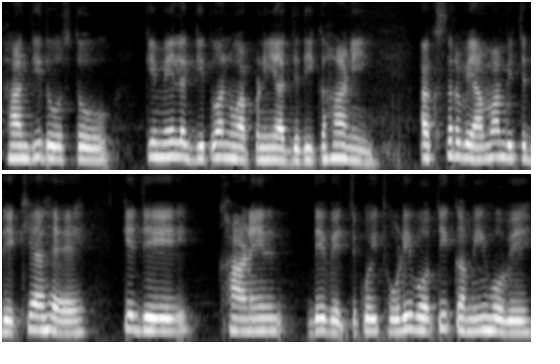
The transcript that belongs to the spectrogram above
ਹਾਂਜੀ ਦੋਸਤੋ, ਕਿਵੇਂ ਲੱਗੀ ਤੁਹਾਨੂੰ ਆਪਣੀ ਅੱਜ ਦੀ ਕਹਾਣੀ? ਅਕਸਰ ਵਿਆਹਾਂ ਵਿੱਚ ਦੇਖਿਆ ਹੈ ਕਿ ਜੇ ਖਾਣੇ ਦੇ ਵਿੱਚ ਕੋਈ ਥੋੜੀ ਬਹੁਤੀ ਕਮੀ ਹੋਵੇ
